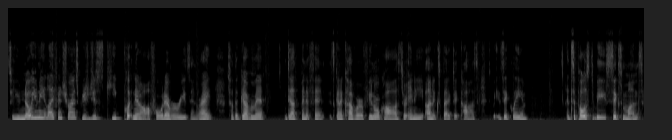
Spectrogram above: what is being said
So you know you need life insurance, but you just keep putting it off for whatever reason, right? So the government death benefit is going to cover funeral costs or any unexpected costs. Basically it's supposed to be 6 months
